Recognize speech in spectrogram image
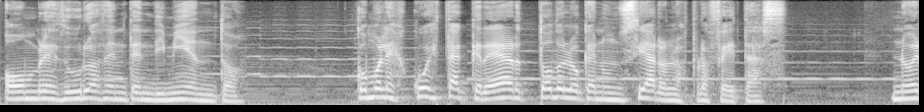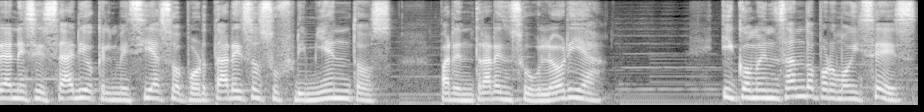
hombres duros de entendimiento, ¿cómo les cuesta creer todo lo que anunciaron los profetas? ¿No era necesario que el Mesías soportara esos sufrimientos para entrar en su gloria? Y comenzando por Moisés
